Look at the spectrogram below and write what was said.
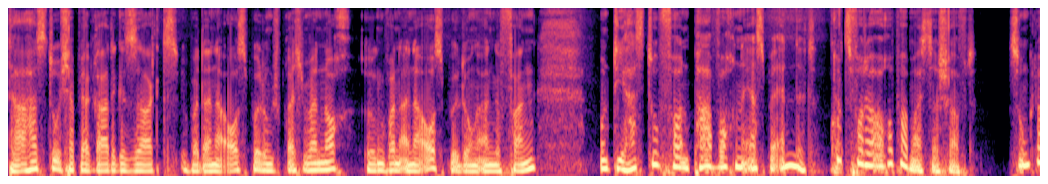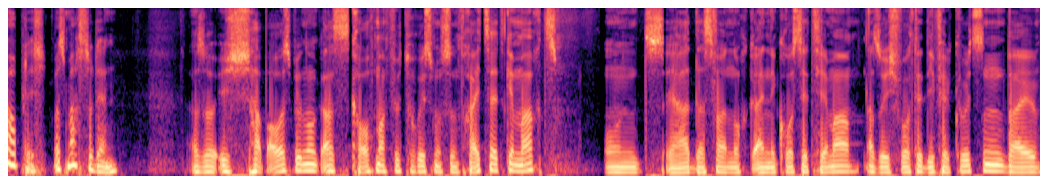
da hast du, ich habe ja gerade gesagt, über deine Ausbildung sprechen wir noch, irgendwann eine Ausbildung angefangen und die hast du vor ein paar Wochen erst beendet, kurz vor der Europameisterschaft. Das ist unglaublich. Was machst du denn? Also ich habe Ausbildung als Kaufmann für Tourismus und Freizeit gemacht und ja, das war noch ein großes Thema. Also ich wollte die verkürzen, weil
